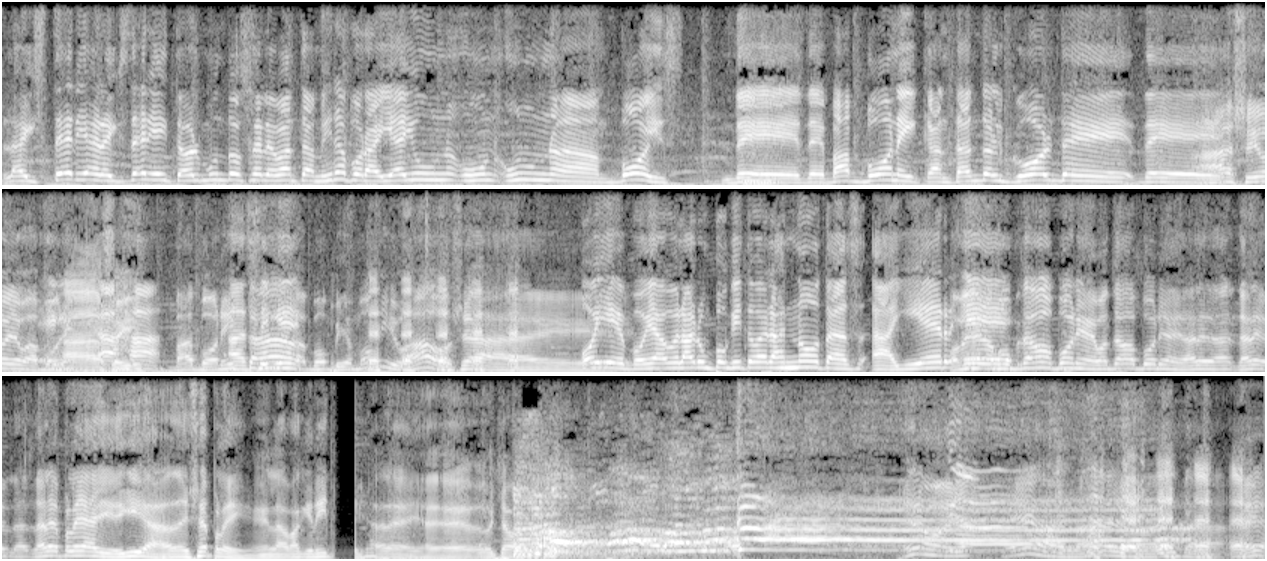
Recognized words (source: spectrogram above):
La histeria, la histeria y todo el mundo se levanta. Mira, por ahí hay un, un, un, ah, voice de, de Bad Bunny cantando el gol de... de Ah, sí, oye, Bad Bunny. Ah, sí. Bad Bunny Así está que- bien motivado, o sea... eh, Oye, voy a hablar un poquito de las notas. Ayer... Oye, eh, ponte a Bad Bunny ahí, ponte a Bad Bunny ahí, dale, dale, dale, dale play ahí, guía, dale ese play en la maquinita. Dale, eh, eh, eh, eh, eh, eh.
